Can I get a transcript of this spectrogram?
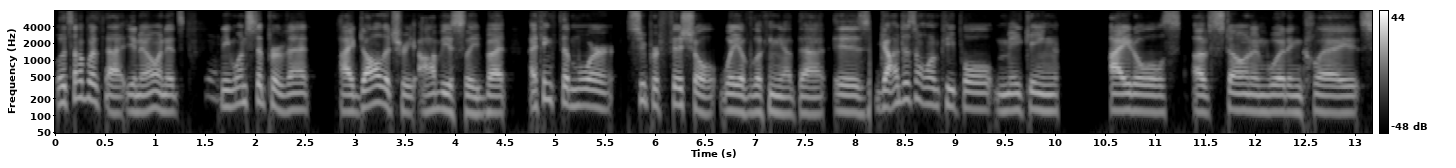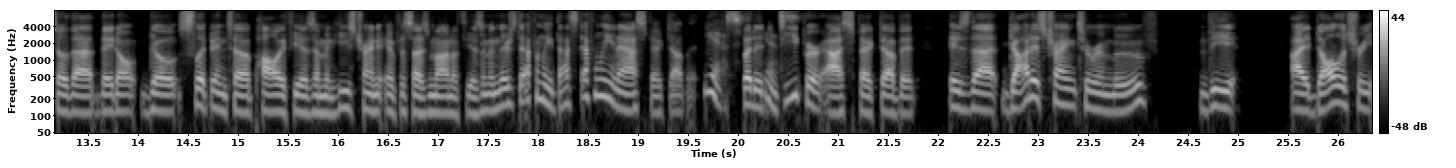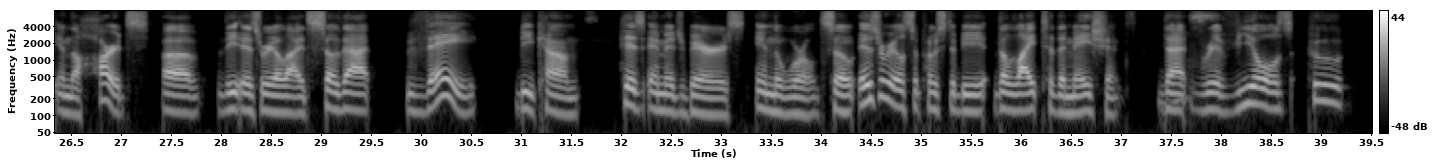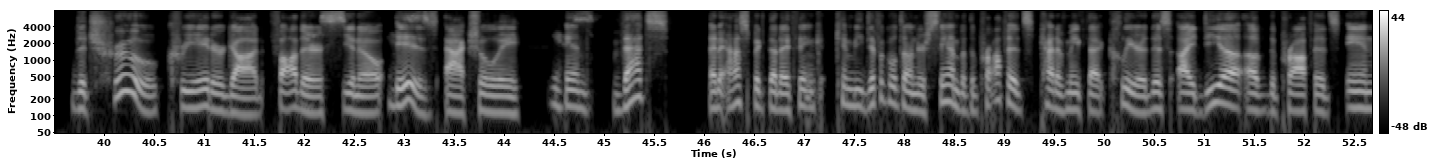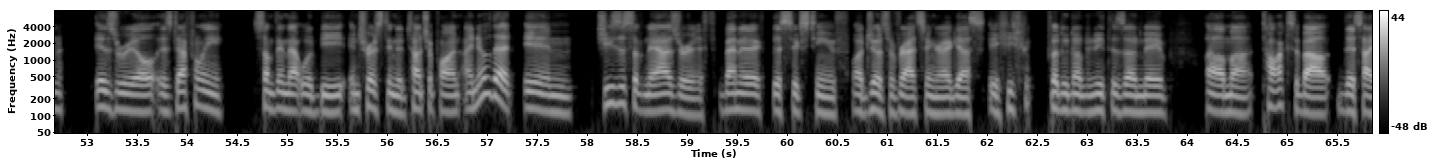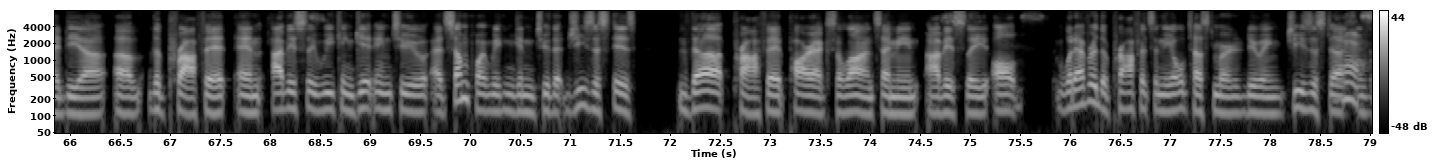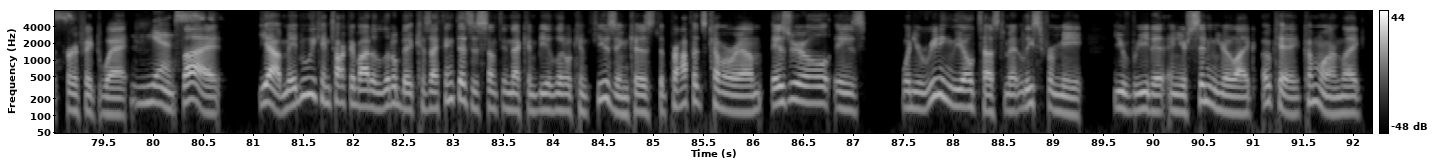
what's up with that? You know, and it's yeah. and he wants to prevent idolatry, obviously, but I think the more superficial way of looking at that is God doesn't want people making idols of stone and wood and clay so that they don't go slip into polytheism and he's trying to emphasize monotheism and there's definitely that's definitely an aspect of it yes but a yes. deeper aspect of it is that God is trying to remove the idolatry in the hearts of the Israelites so that they become his image bearers in the world. So Israel is supposed to be the light to the nations that yes. reveals who the true creator God, Father, yes. you know, yes. is actually. And that's an aspect that I think can be difficult to understand, but the prophets kind of make that clear. This idea of the prophets in Israel is definitely something that would be interesting to touch upon. I know that in Jesus of Nazareth, Benedict the Sixteenth, well, Joseph Ratzinger, I guess, if he put it underneath his own name, um, uh, talks about this idea of the prophet, and obviously we can get into at some point we can get into that Jesus is the prophet par excellence. I mean, obviously all whatever the prophets in the Old Testament are doing, Jesus does yes. in the perfect way. Yes. But yeah, maybe we can talk about it a little bit because I think this is something that can be a little confusing because the prophets come around. Israel is, when you're reading the Old Testament, at least for me, you read it and you're sitting here like, okay, come on, like,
